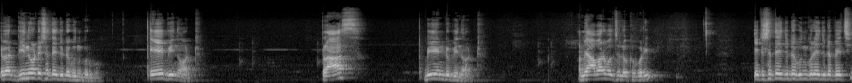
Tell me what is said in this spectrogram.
এবার বি নটের সাথে এই দুটো গুণ করব। A B not plus B into B not আমি আবার বলছি লক্ষ্য করি। এটার সাথে এই দুটো গুণ করে এই দুটো পেয়েছি,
